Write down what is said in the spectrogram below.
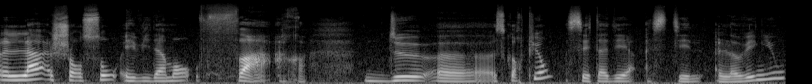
la chanson, évidemment, phare de euh, Scorpion, c'est-à-dire Still Loving You.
